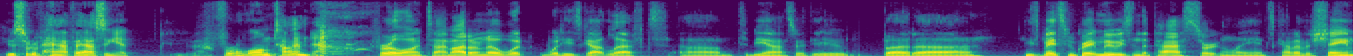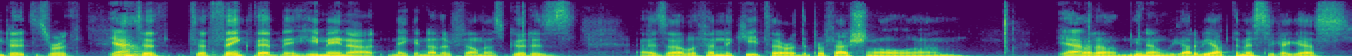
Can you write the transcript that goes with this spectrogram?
he was sort of half assing it for a long time now. For a long time. I don't know what what he's got left, um, to be honest with you. But uh, he's made some great movies in the past. Certainly, it's kind of a shame to, to sort of yeah. to to think that he may not make another film as good as as uh, La Femme Nikita or The Professional. Um, yeah. But uh, you know, we got to be optimistic, I guess.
